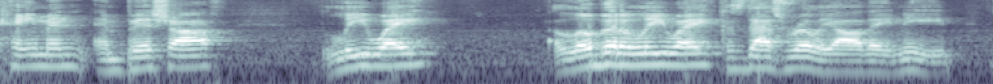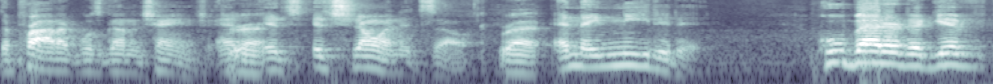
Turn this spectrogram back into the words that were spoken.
Heyman and Bischoff leeway, a little bit of leeway, because that's really all they need. The product was going to change, and Right. it's it's showing itself. Right. and they needed it. Who better to give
